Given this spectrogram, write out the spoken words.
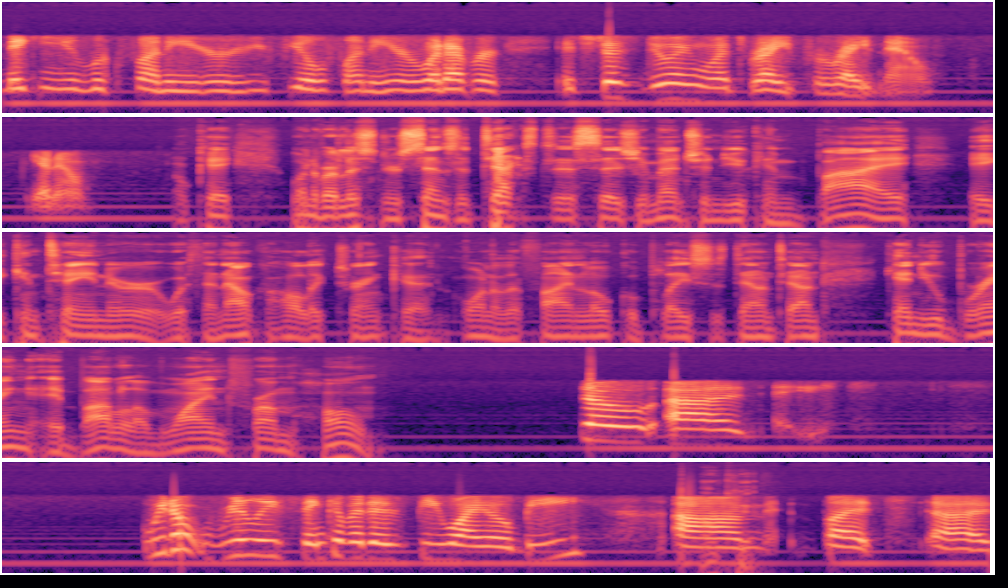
making you look funny or you feel funny or whatever. It's just doing what's right for right now, you know. Okay. One of our listeners sends a text that says you mentioned you can buy a container with an alcoholic drink at one of the fine local places downtown. Can you bring a bottle of wine from home? So uh, we don't really think of it as BYOB, um, okay. but uh,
